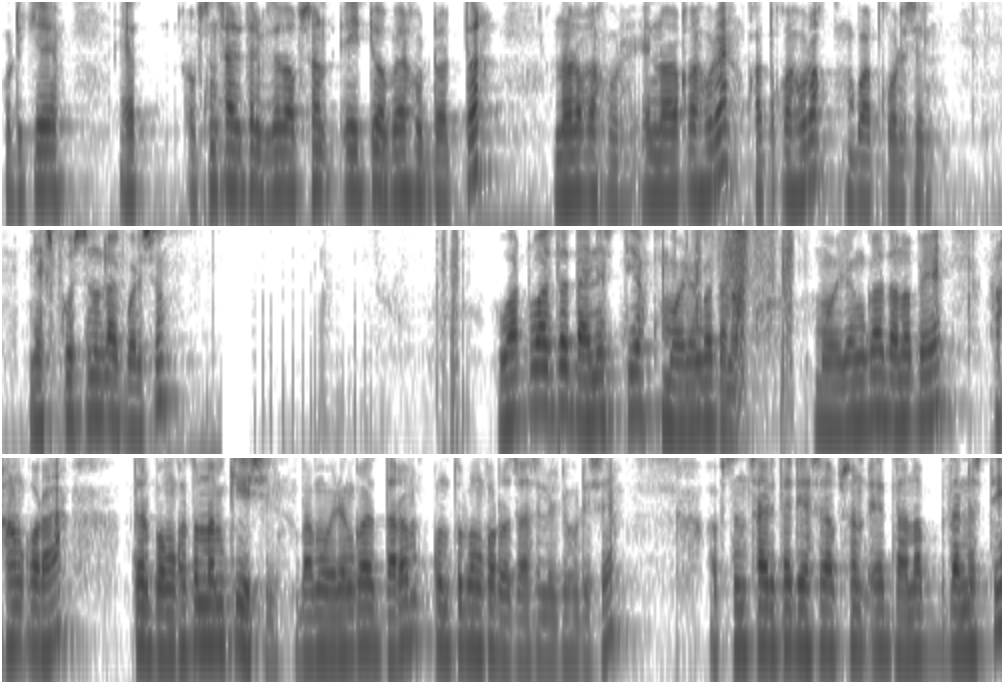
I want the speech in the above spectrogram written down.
গতিকে ইয়াত অপশ্যন চাৰিটাৰ ভিতৰত অপশ্যন এইটো হ'ব শুদ্ধ উত্তৰ নৰকাসুৰ এই নৰকাসুৰে ঘটকাসুৰক বধ কৰিছিল নেক্সট কুৱেশ্যনলৈ আগবাঢ়িছোঁ what was the dynasty of Mahirang Danav Mahirang দানৱে শাসন কৰা তেওঁৰ বংশটোৰ নাম কি হৈছিল বা মহিৰংগ দানৱ কোনটো বংশৰ ৰজা আছিল এইটো সুধিছে। অপশ্যন চাৰিটা দি আছে option A Danav dynasty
